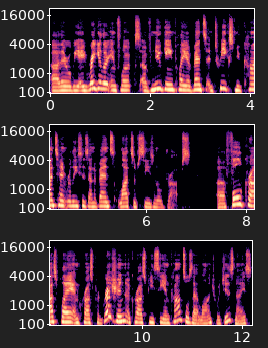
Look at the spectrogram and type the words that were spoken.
uh, there will be a regular influx of new gameplay events and tweaks, new content releases and events, lots of seasonal drops. Uh, full crossplay and cross progression across PC and consoles at launch, which is nice.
